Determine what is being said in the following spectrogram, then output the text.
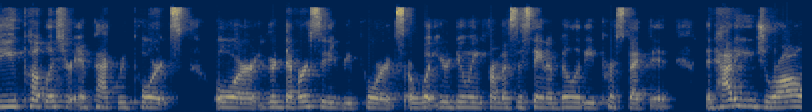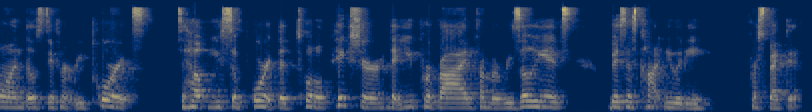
Do you publish your impact reports or your diversity reports or what you're doing from a sustainability perspective? And how do you draw on those different reports to help you support the total picture that you provide from a resilience business continuity perspective?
